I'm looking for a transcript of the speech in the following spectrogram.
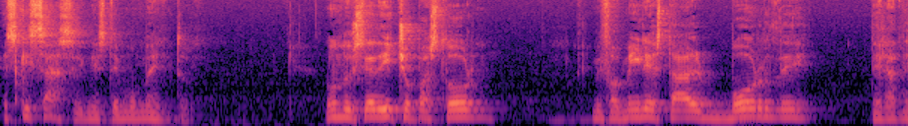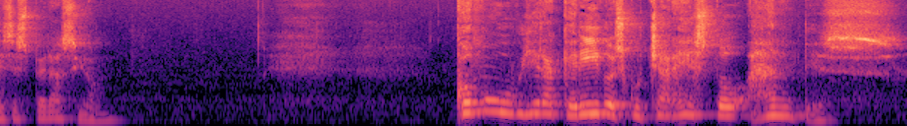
Es quizás en este momento donde usted ha dicho, pastor, mi familia está al borde de la desesperación. ¿Cómo hubiera querido escuchar esto antes?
